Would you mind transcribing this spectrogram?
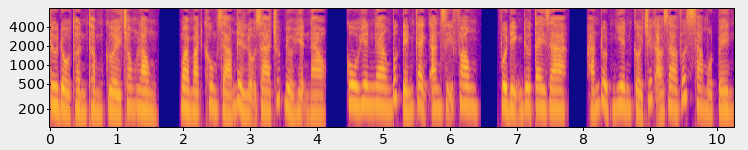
tư đồ thuần thầm cười trong lòng, ngoài mặt không dám để lộ ra chút biểu hiện nào. Cô hiên ngang bước đến cạnh an dĩ phong, vừa định đưa tay ra, hắn đột nhiên cởi chiếc áo ra vứt sang một bên.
